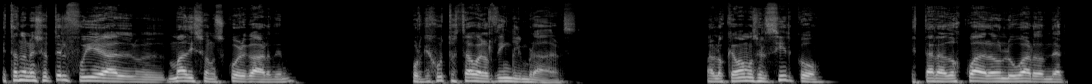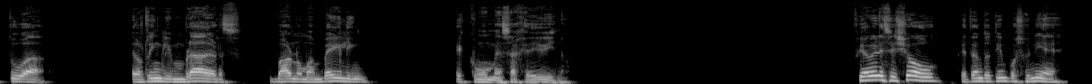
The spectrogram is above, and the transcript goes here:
Estando en ese hotel fui al Madison Square Garden porque justo estaba el Ringling Brothers. Para los que amamos el circo, estar a dos cuadras de un lugar donde actúa el Ringling Brothers, Barnum and Bailing, es como un mensaje divino. Fui a ver ese show que tanto tiempo soñé,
